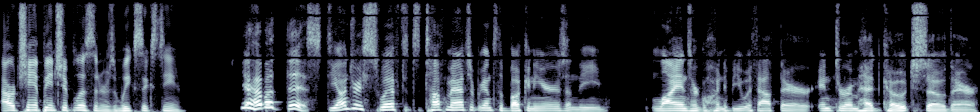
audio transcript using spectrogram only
our championship listeners in Week 16? Yeah, how about this? D'Andre Swift. It's a tough matchup against the Buccaneers, and the Lions are going to be without their interim head coach, so their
